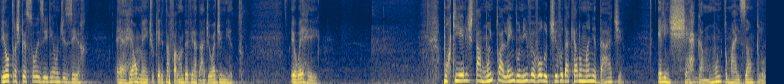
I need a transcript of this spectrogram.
E outras pessoas iriam dizer: É, realmente o que ele está falando é verdade, eu admito eu errei. Porque ele está muito além do nível evolutivo daquela humanidade. Ele enxerga muito mais amplo.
